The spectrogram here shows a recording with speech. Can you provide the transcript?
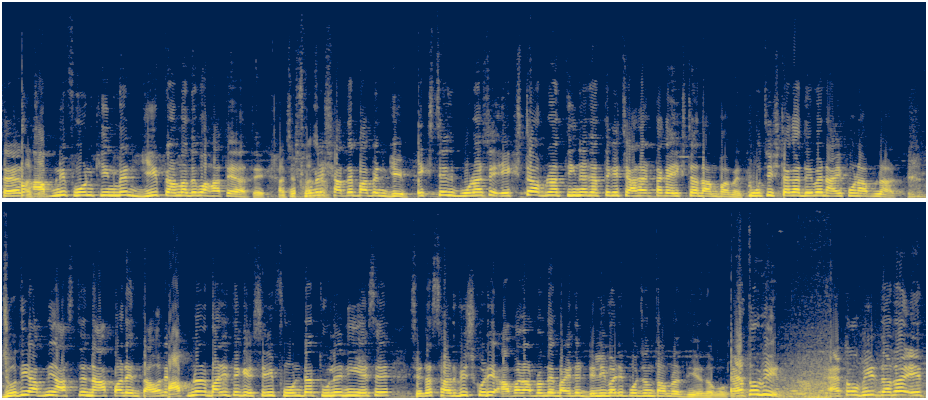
স্যার আচ্ছা। আপনি ফোন কিনবেন গিফট আমরা দেবো হাতে হাতে। আচ্ছা, ফোনের আচ্ছা। সাথে পাবেন গিফট এক্সচেঞ্জ বোনাসে এক্সট্রা আপনার তিন হাজার থেকে চার হাজার টাকা এক্সট্রা দাম পাবেন। পঁচিশ টাকা দেবেন আইফোন আপনার। যদি আপনি আসতে না পারেন তাহলে আপনার বাড়ি থেকে সেই ফোনটা তুলে নিয়ে এসে সেটা সার্ভিস করে আবার আপনাদের বাড়িতে ডেলিভারি পর্যন্ত আমরা দিয়ে দেবো। এত ভিড়? এত ভিড়। দাদা এর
